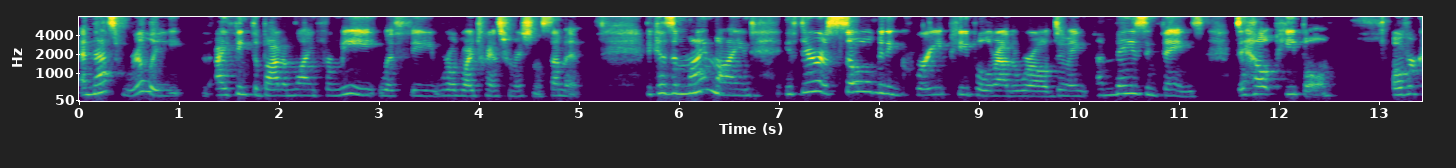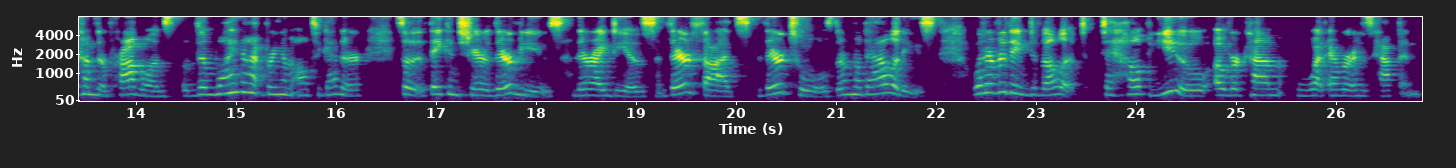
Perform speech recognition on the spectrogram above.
And that's really, I think, the bottom line for me with the Worldwide Transformational Summit. Because in my mind, if there are so many great people around the world doing amazing things to help people overcome their problems, then why not bring them all together so that they can share their views, their ideas, their thoughts, their tools, their modalities, whatever they've developed to help you overcome whatever has happened.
